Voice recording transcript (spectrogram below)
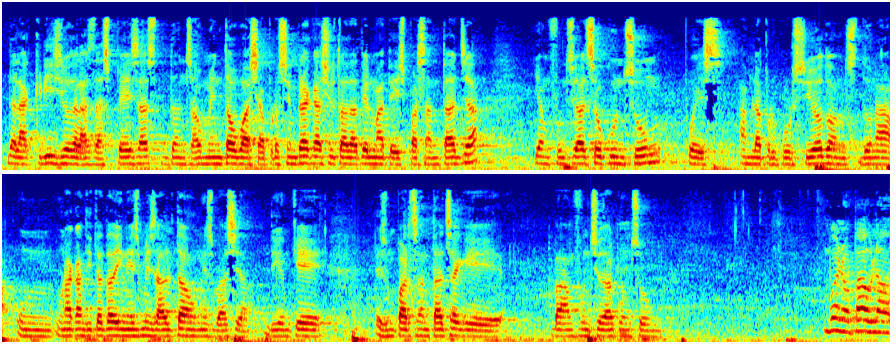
de la crisi o de les despeses, doncs augmenta o baixa, però sempre que la ciutat té el mateix percentatge i en funció del seu consum, doncs, amb la proporció doncs, dona un, una quantitat de diners més alta o més baixa. Diguem que és un percentatge que va en funció del consum. Bueno, Paula,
